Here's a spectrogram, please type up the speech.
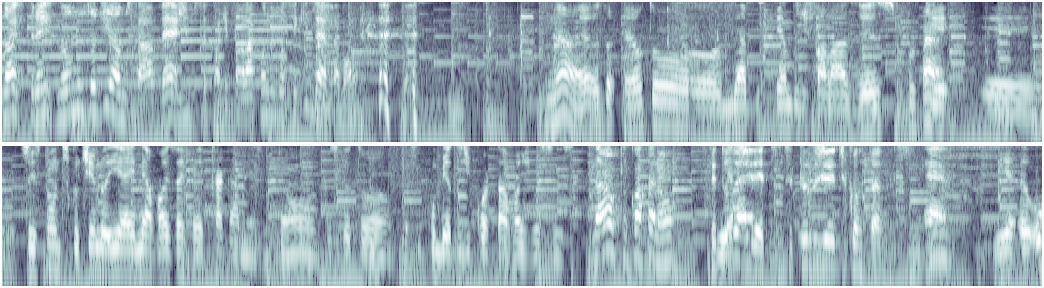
nós três não nos odiamos, tá? Veste, você pode falar quando você quiser, tá bom? Não, eu tô, eu tô me abstendo de falar às vezes porque eh, vocês estão discutindo e aí minha voz vai, cagar mesmo. Então, por isso que eu tô. Eu fico com medo de cortar a voz de vocês. Não, que corta não. Você tem todo todo o direito. Você tem todo o direito de cortar, velho. É, E o,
